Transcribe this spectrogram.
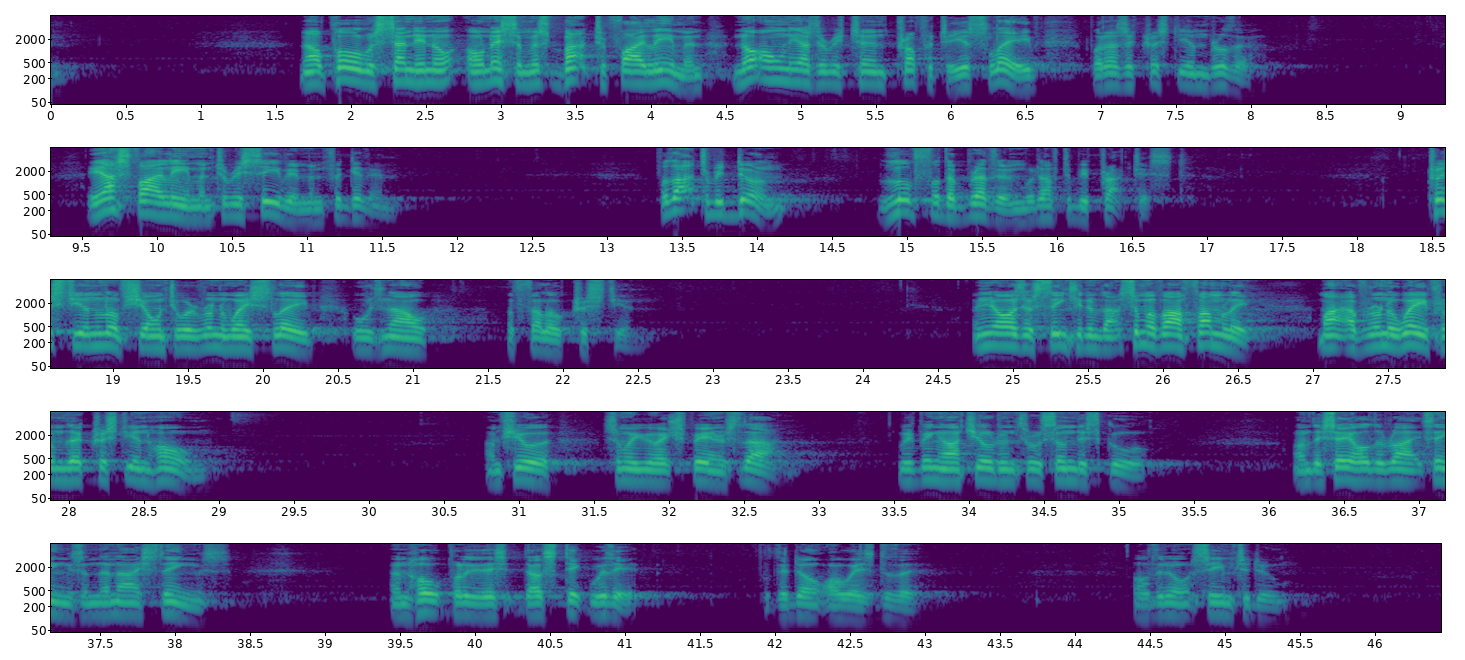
Now, Paul was sending Onesimus back to Philemon, not only as a returned property, a slave, but as a Christian brother. He asked Philemon to receive him and forgive him. For that to be done, love for the brethren would have to be practiced. Christian love shown to a runaway slave who is now a fellow Christian. And you know, I was just thinking of that. Some of our family might have run away from their Christian home. I'm sure some of you experienced that. We bring our children through Sunday school, and they say all the right things and the nice things, and hopefully they'll stick with it. But they don't always, do they? or they don't seem to do.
